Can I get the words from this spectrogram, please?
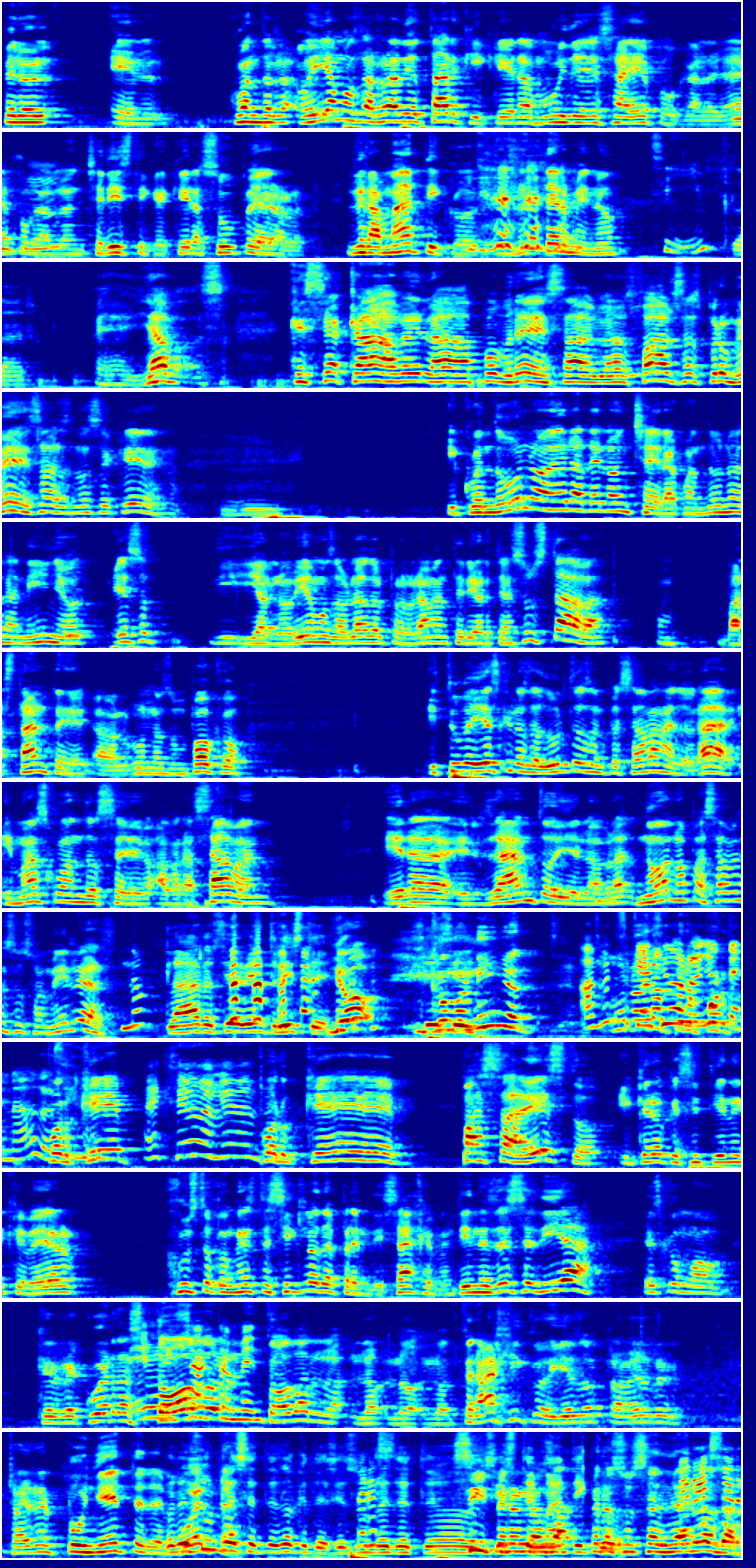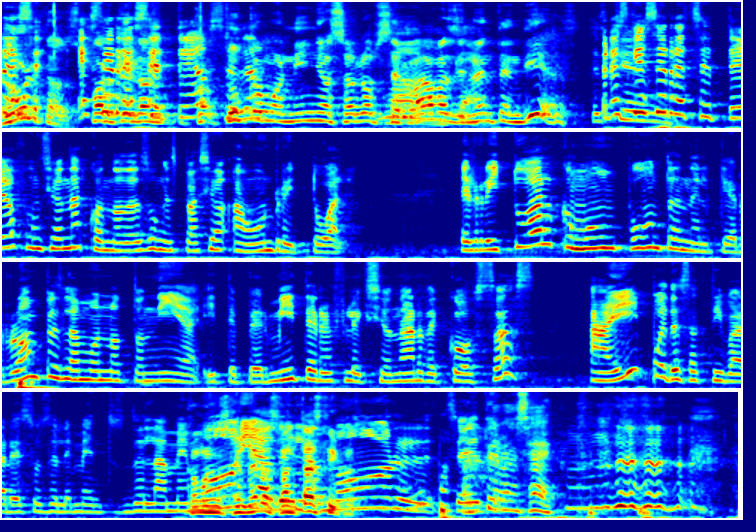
pero el, el- cuando oíamos la radio Tarki, que era muy de esa época, de la época loncherística, que era súper dramático ese término, Sí. Claro. eh, ya vas- que se acabe la pobreza, las falsas promesas, no sé qué. Y cuando uno era de lonchera, cuando uno era niño, eso, y ya lo habíamos hablado el programa anterior, te asustaba un- bastante, a algunos un poco. Y tú veías que los adultos empezaban a llorar, y más cuando se abrazaban, era el llanto y el abrazo. No, no pasaba en sus familias. No. Claro, sí, era bien triste. Yo, y Sí, como sí. niño, A menos uno que era, sido pero por- ¿Por qué. ¿Por qué pasa esto? Y creo que sí tiene que ver justo con este ciclo de aprendizaje, ¿me entiendes? Ese día es como que recuerdas todo, todo lo, lo- lo- lo trágico y es otra vez traer el puñete de Pero es un vuelta. reseteo, que te decía, es un Pero es- reseteo Sí, pero, los- sistemático. pero sucede Pero en los adultos. ese porque los- reseteo tú da- como niño solo observabas y claro. no entendías. Es Pero es que ese reseteo funciona cuando das un espacio a un ritual. El ritual como un punto en el que rompes la monotonía y te permite reflexionar de cosas, ahí puedes activar esos elementos de la memoria, del fantásticos. amor, etc.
